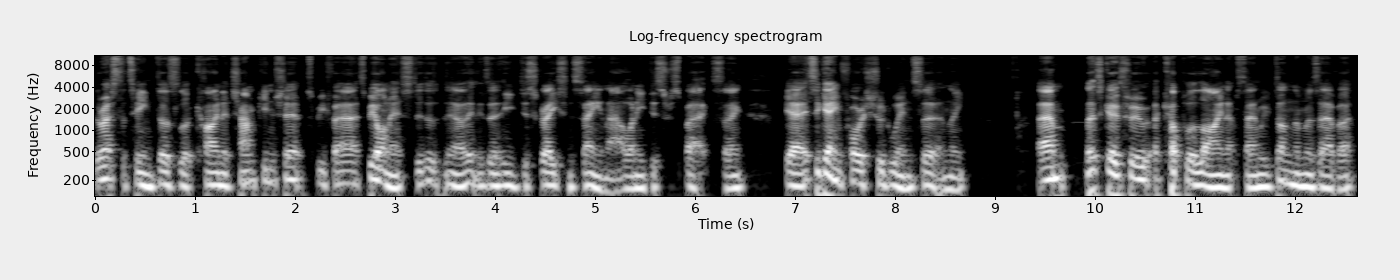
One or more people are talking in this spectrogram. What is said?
the rest of the team does look kind of championship, to be fair. To be honest, you know, I think there's any disgrace in saying that or any disrespect. So yeah, it's a game Forest should win, certainly. Um, let's go through a couple of lineups then. We've done them as ever.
